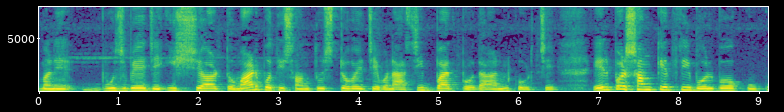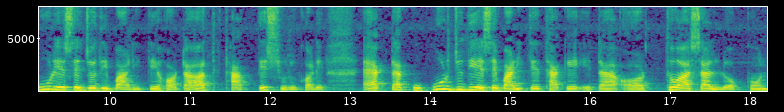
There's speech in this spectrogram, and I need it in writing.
মানে বুঝবে যে ঈশ্বর তোমার প্রতি সন্তুষ্ট হয়েছে এবং আশীর্বাদ প্রদান করছে। এরপর সংকেতটি বলব, কুকুর এসে যদি বাড়িতে হঠাৎ থাকতে শুরু করে, একটা কুকুর যদি এসে বাড়িতে থাকে, এটা অর্থ আসার লক্ষণ।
